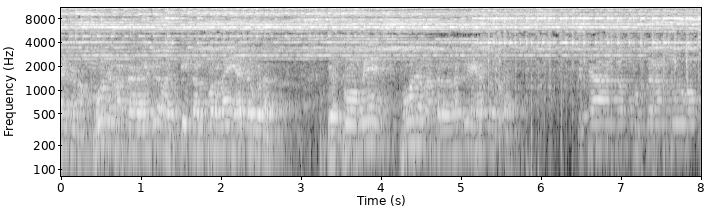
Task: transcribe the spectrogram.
ஏற்றணும். பூஜை பண்ணுற விளக்குல வத்தி கல்பரெல்லாம் ஏற்றக்கூடாது. எப்பவுமே மூல மன்ற வழக்கில் ஏற்றக்கூடாது பிரசாந்தம் புக்கரம் ரூபம்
